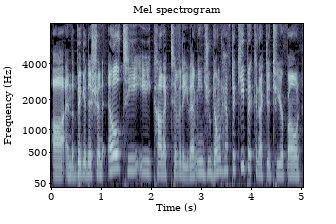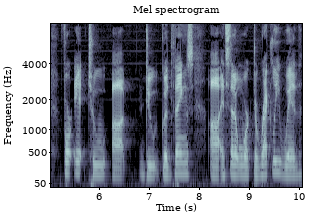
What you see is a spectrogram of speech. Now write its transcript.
uh, and the big addition LTE connectivity. That means you don't have to keep it connected to your phone for it to uh, do good things. Uh, instead, it will work directly with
